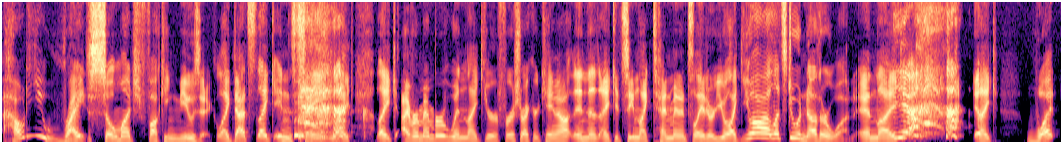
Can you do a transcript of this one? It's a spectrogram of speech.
how do you write so much fucking music? Like that's like insane. like like I remember when like your first record came out and then like it seemed like 10 minutes later you're like, "Yeah, let's do another one." And like yeah. like what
